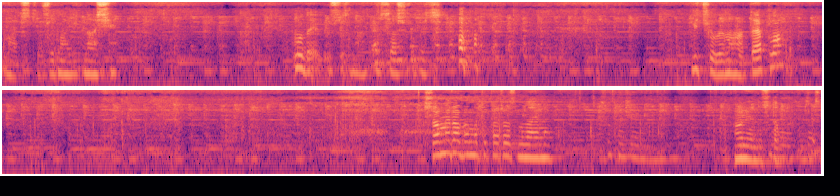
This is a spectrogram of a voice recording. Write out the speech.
Бачите, вже навіть наші. Ну, я вже знаю, масаж робити. Відчули нога тепла. Що ми робимо тепер? Розминаємо. Галіну, стоп. Дуже.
